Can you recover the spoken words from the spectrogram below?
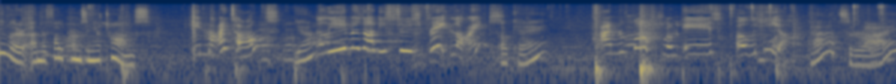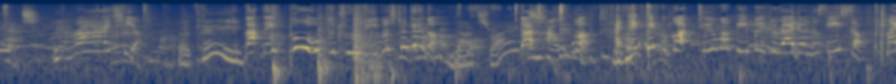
lever and the fulcrums in your tongs? In my tongues, Yeah. the levers are these two straight lines, Okay. And the fulcrum is over here, That's right. right here. Okay. That they pull the two levers together. That's right. That's how it works. I mm-hmm. think we forgot two more people to ride on the seesaw. My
